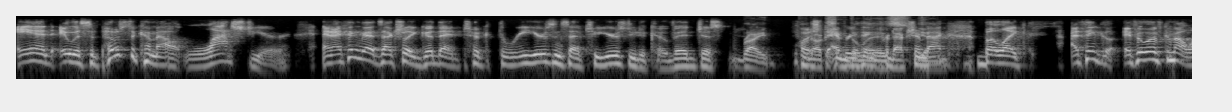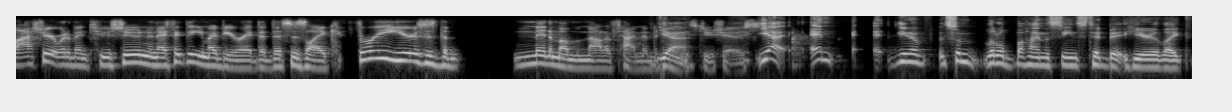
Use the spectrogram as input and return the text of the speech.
and it was supposed to come out last year. And I think that's actually good that it took three years instead of two years due to COVID. Just right. Pushed Production everything delays, production yeah. back. But like, I think if it would have come out last year, it would have been too soon. And I think that you might be right that this is like three years is the minimum amount of time in between Yeah. these two shows. Yeah, and uh, you know, some little behind the scenes tidbit here like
